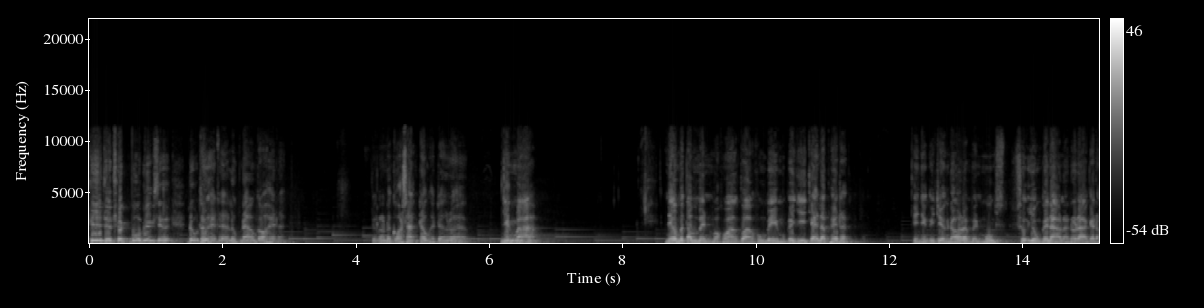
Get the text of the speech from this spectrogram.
khi thì thức vô biên xứ đủ thứ hết á lúc nào cũng có hết á. Tức là nó có sẵn trong hết trơn rồi á. Nhưng mà nếu mà tâm mình mà hoàn toàn không bị một cái gì che lấp hết á thì những cái chuyện đó là mình muốn sử dụng cái nào là nó ra cái đó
